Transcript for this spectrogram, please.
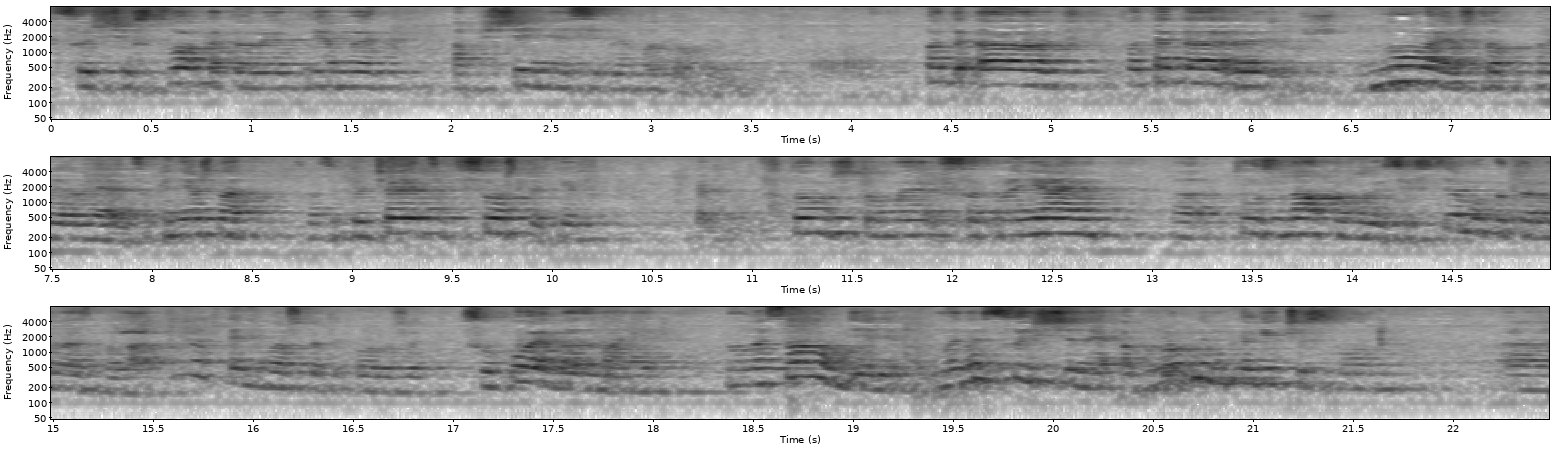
существо, которое требует общения с себе подобными. Вот, э, вот это э, новое, что проявляется, конечно, заключается все-таки в, в том, что мы сохраняем э, ту знаковую систему, которая у нас была. Ну, это немножко такое уже сухое название. Но на самом деле мы насыщены огромным количеством э,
